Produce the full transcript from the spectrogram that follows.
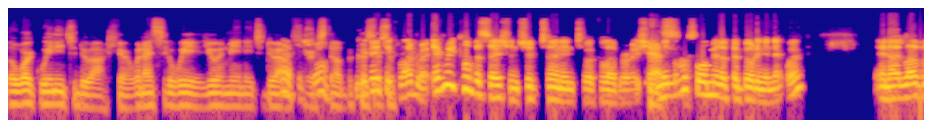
the work we need to do out here. When I say we, you and me need to do Yeah, out here sure. still We because need there's to a- collaborate. Every conversation should turn into a collaboration. I mean, Yes. my formula for building a network, and I love.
